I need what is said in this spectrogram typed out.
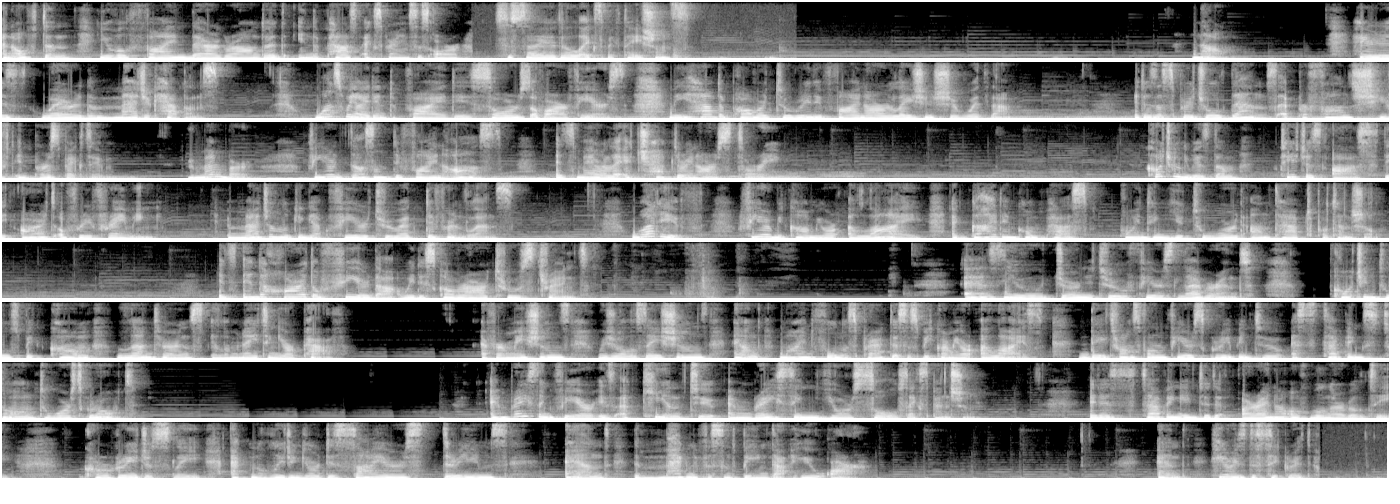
And often you will find they are grounded in the past experiences or societal expectations. Now, here is where the magic happens. Once we identify the source of our fears, we have the power to redefine our relationship with them. It is a spiritual dance, a profound shift in perspective. Remember, fear doesn't define us, it's merely a chapter in our story. Coaching wisdom teaches us the art of reframing. Imagine looking at fear through a different lens. What if fear become your ally, a guiding compass pointing you toward untapped potential. It's in the heart of fear that we discover our true strength. As you journey through fear's labyrinth, coaching tools become lanterns illuminating your path. Affirmations, visualizations, and mindfulness practices become your allies. They transform fear's grip into a stepping stone towards growth. Embracing fear is akin to embracing your soul's expansion. It is stepping into the arena of vulnerability, courageously acknowledging your desires, dreams, and the magnificent being that you are. And here is the secret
